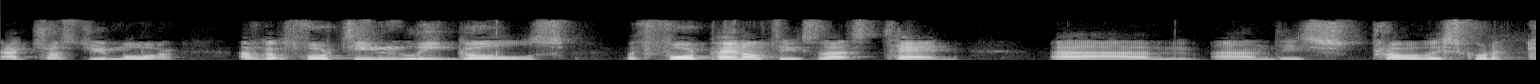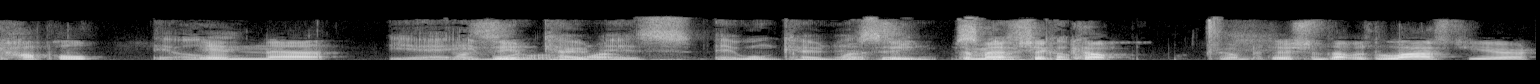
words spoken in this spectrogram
I, I trust you more. I've got 14 league goals with four penalties, so that's 10. Um, and he's probably scored a couple it'll, in. Uh, yeah, it won't count as it won't count let's as see, um, domestic Cup. cup. competitions. That was last year.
